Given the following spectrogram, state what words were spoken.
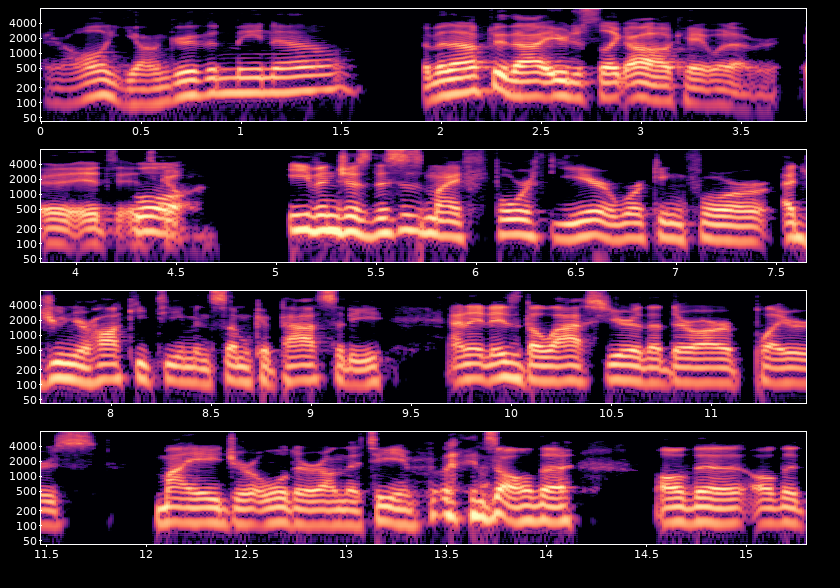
they're all younger than me now. And then after that, you're just like, oh, okay, whatever. It, it's it's well, gone even just this is my fourth year working for a junior hockey team in some capacity, and it is the last year that there are players my age or older on the team. it's all the all the all the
